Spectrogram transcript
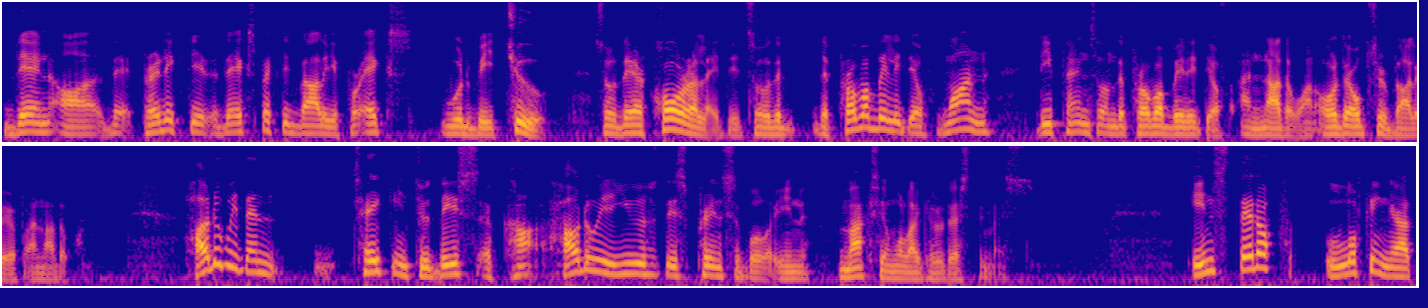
then uh, the predicted, the expected value for x would be 2. So they're correlated. So the, the probability of one depends on the probability of another one or the observed value of another one. How do we then take into this account, how do we use this principle in maximum likelihood estimates? Instead of looking at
